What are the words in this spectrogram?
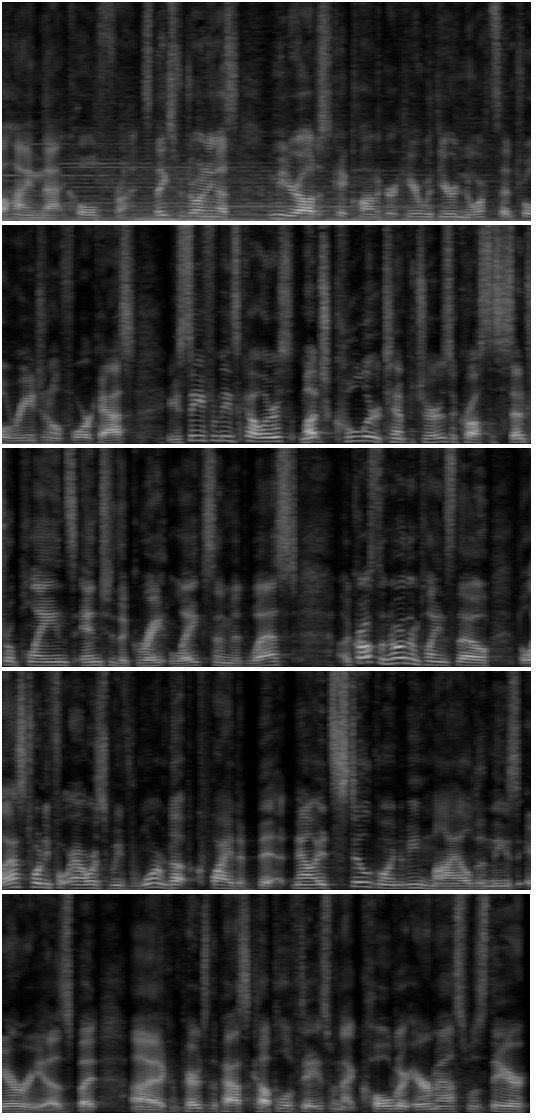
behind that cold front. Thanks for joining us. I'm meteorologist Kit Cloninger here with your North Central Regional Forecast. You can see from these colors, much cooler temperatures across the Central Plains into the Great Lakes and Midwest. Across the Northern Plains though, the last 24 hours we've warmed up quite a bit. Now it's still going to be mild in these areas, but uh, compared to the past couple of days when that colder air mass was there,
